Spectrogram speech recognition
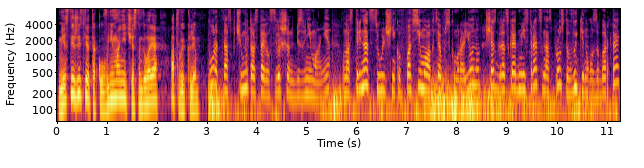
Местные жители от такого внимания, честно говоря, отвыкли. Город нас почему-то оставил совершенно без внимания. У нас 13 уличников по всему Октябрьскому району. Сейчас городская администрация нас просто выкинула за борта,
